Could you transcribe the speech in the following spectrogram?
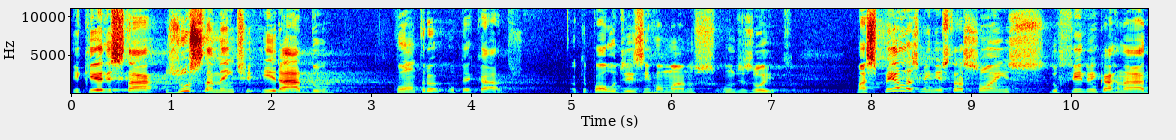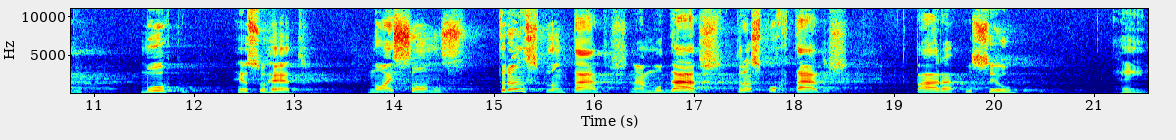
e que Ele está justamente irado contra o pecado. É o que Paulo diz em Romanos 1,18. Mas pelas ministrações do Filho encarnado, morto, ressurreto, nós somos transplantados, né, mudados, transportados para o seu reino.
